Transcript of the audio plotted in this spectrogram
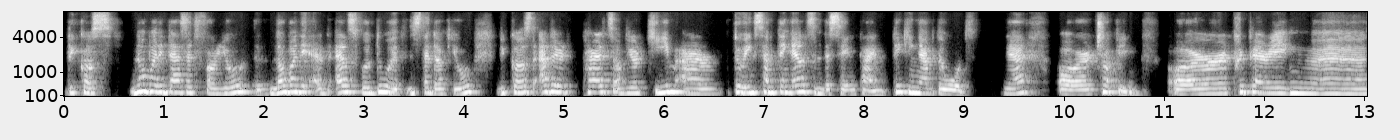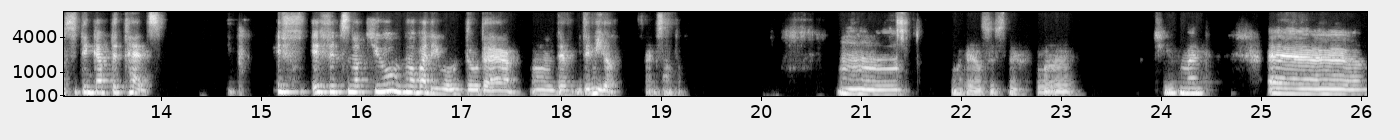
because nobody does it for you. Nobody else will do it instead of you because other parts of your team are doing something else in the same time, picking up the wood, yeah, or chopping or preparing, uh, setting up the tents. If if it's not you, nobody will do the um, the, the meal, for example. Mm, what else is there for achievement? Uh,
